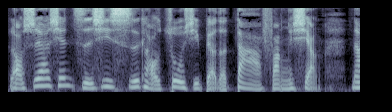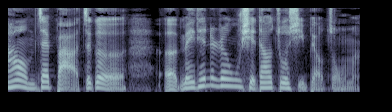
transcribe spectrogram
老师要先仔细思考作息表的大方向，然后我们再把这个呃每天的任务写到作息表中嘛。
